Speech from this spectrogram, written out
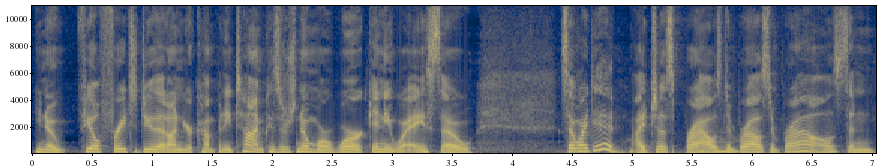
you know, feel free to do that on your company time because there's no more work anyway." So so I did. I just browsed and mm-hmm. browsed and browsed and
